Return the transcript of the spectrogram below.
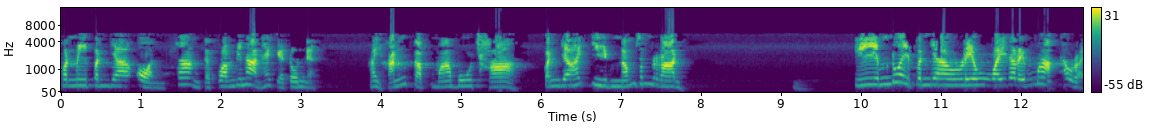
คนมีปัญญาอ่อนสร้างแต่ความวินาศให้แก่ตนเนี่ย ให้หันกลับมาบูชา ปัญญาให้อิ่มน้ำสำราญอิ่มด้วยปัญญาเร็วไวเท่าไรมากเท่าไหร่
